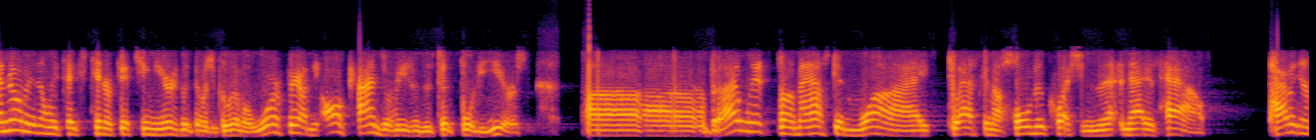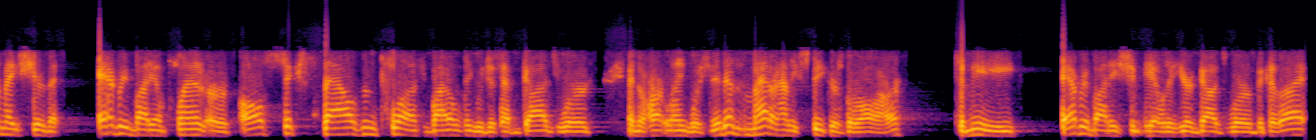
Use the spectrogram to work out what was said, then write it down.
Now, normally it only takes 10 or 15 years, but there was guerrilla warfare. I mean, all kinds of reasons it took 40 years. Uh, but I went from asking why to asking a whole new question, and that, and that is how. How are we going to make sure that everybody on planet Earth, all 6,000 plus vital languages, have God's word in their heart language. And it doesn't matter how many speakers there are. To me, everybody should be able to hear God's word because I,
